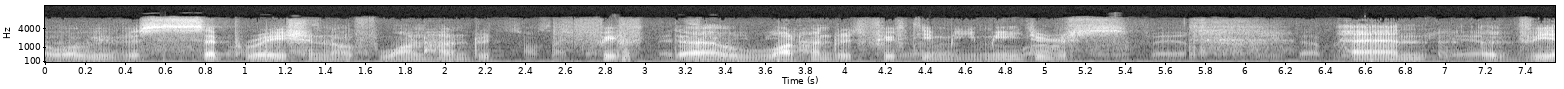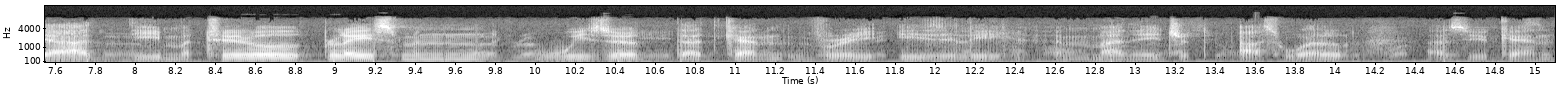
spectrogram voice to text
with a separation of 150, uh, 150 millimeters and via the material placement wizard that can very easily manage it as well as you can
